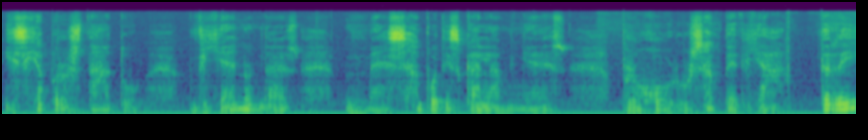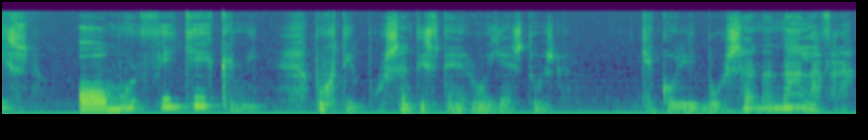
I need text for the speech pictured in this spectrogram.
Ίσια μπροστά του, βγαίνοντας μέσα από τις καλαμιές, προχωρούσαν παιδιά τρεις όμορφοι κύκνοι που χτυπούσαν τις φτερούγες τους και κολυμπούσαν ανάλαφρα.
